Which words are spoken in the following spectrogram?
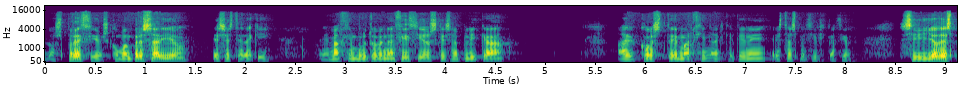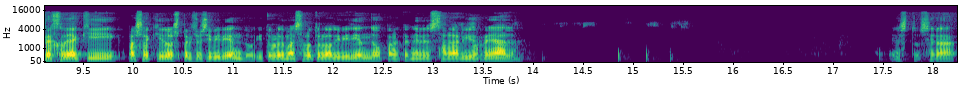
los precios como empresario es este de aquí, el margen bruto de beneficios que se aplica al coste marginal, que tiene esta especificación. Si yo despejo de aquí, paso aquí los precios dividiendo y todo lo demás al otro lado dividiendo, para tener el salario real, esto será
